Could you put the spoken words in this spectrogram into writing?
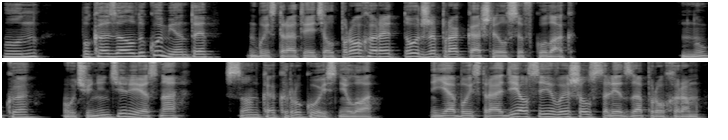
Он показал документы, быстро ответил Прохор и тут же прокашлялся в кулак. Ну-ка, очень интересно. Сон как рукой сняло. Я быстро оделся и вышел вслед за Прохором.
